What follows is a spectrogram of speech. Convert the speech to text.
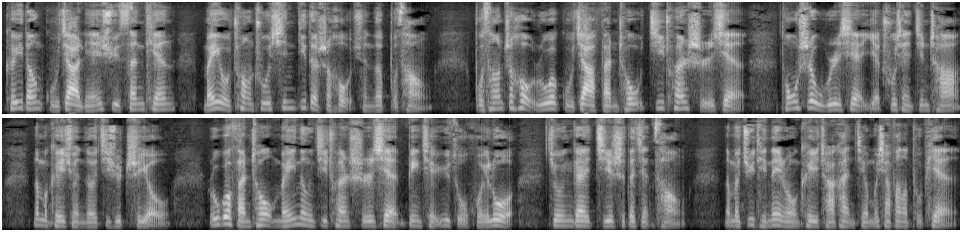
可以等股价连续三天没有创出新低的时候选择补仓。补仓之后，如果股价反抽击穿十日线，同时五日线也出现金叉，那么可以选择继续持有。如果反抽没能击穿十日线，并且遇阻回落，就应该及时的减仓。那么具体内容可以查看节目下方的图片。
